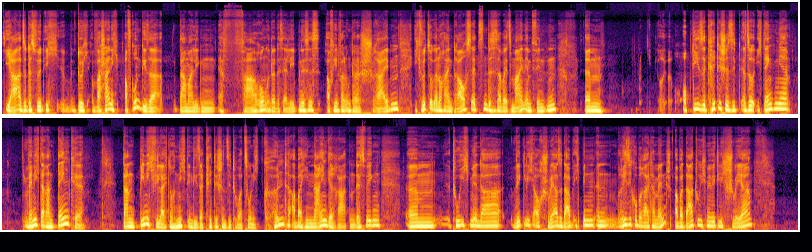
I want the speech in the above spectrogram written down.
Ja, also das würde ich äh, durch wahrscheinlich aufgrund dieser damaligen Erfahrung oder des Erlebnisses auf jeden Fall unterschreiben. Ich würde sogar noch einen draufsetzen, das ist aber jetzt mein Empfinden. Ähm, ob diese kritische, also ich denke mir, wenn ich daran denke, dann bin ich vielleicht noch nicht in dieser kritischen Situation. Ich könnte aber hineingeraten. Deswegen ähm, tue ich mir da wirklich auch schwer. Also da, ich bin ein risikobereiter Mensch, aber da tue ich mir wirklich schwer,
